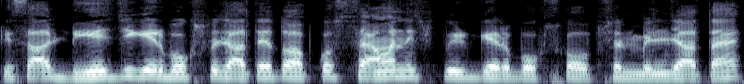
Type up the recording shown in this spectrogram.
के साथ डीएसजी गेयर बॉक्स पे जाते हैं तो आपको सेवन स्पीड गेयर बॉक्स का ऑप्शन मिल जाता है।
